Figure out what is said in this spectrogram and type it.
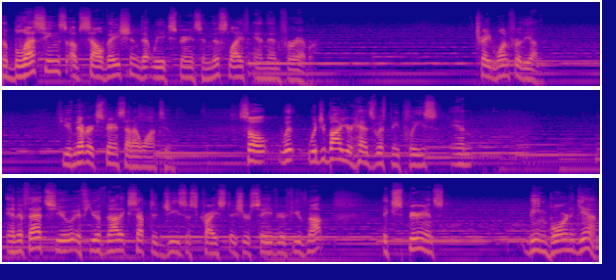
the blessings of salvation that we experience in this life and then forever. Trade one for the other. If you've never experienced that, I want to. So, w- would you bow your heads with me, please? And, and if that's you, if you have not accepted Jesus Christ as your Savior, if you've not experienced being born again,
